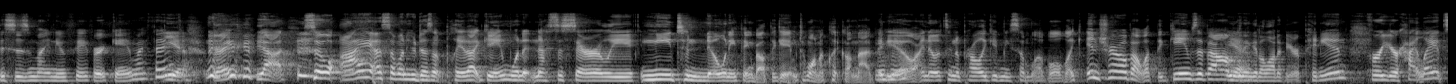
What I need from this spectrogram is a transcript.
this is my new favorite game, I think. Yeah. Right? yeah. So I, as someone who doesn't play that game, wouldn't necessarily need to know anything about the game to want to click on that video. Mm -hmm. I know it's going to probably give me some level of like intro about what the game's about. I'm yeah. going to get a lot of your opinion. For your highlights,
